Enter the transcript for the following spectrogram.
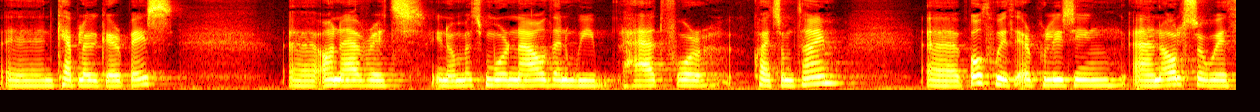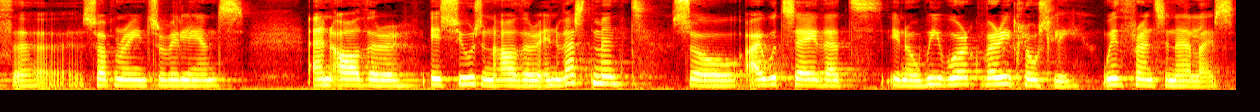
in Keflavik Air Base. Uh, on average, you know, much more now than we had for quite some time, uh, both with air policing and also with uh, submarine surveillance and other issues and other investment. So I would say that you know we work very closely with friends and allies,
